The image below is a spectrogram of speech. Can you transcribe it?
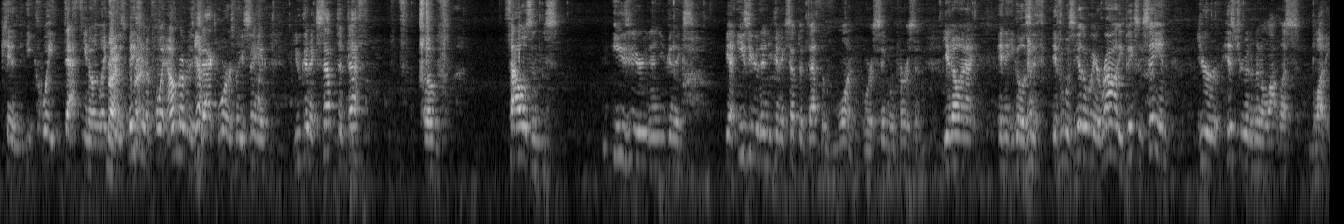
can equate death." You know, like Right, he was making right. a point. I don't remember the Yeah. exact words, but he's saying you can accept the death of thousands easier than you can. Ex- yeah, easier than you can accept the death of one or a single person. You know, and I and he goes, Yeah. if, if it was the other way around, he's basically saying your history would have been a lot less bloody.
